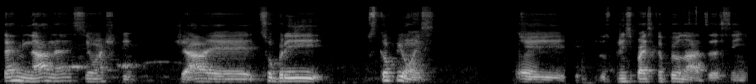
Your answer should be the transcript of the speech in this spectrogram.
terminar, né? Assim, eu acho que já é sobre os campeões de, é. dos principais campeonatos, assim.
